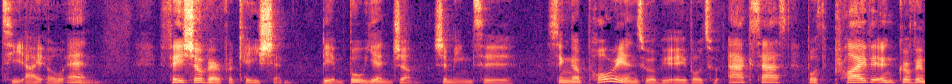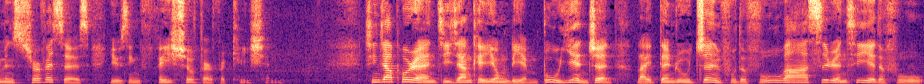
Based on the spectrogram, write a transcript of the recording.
t i o n，facial verification 脸部验证是名词。Singaporeans will be able to access both private and government services using facial verification. 新加坡人即将可以用脸部验证来登入政府的服务啊，私人企业的服务。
